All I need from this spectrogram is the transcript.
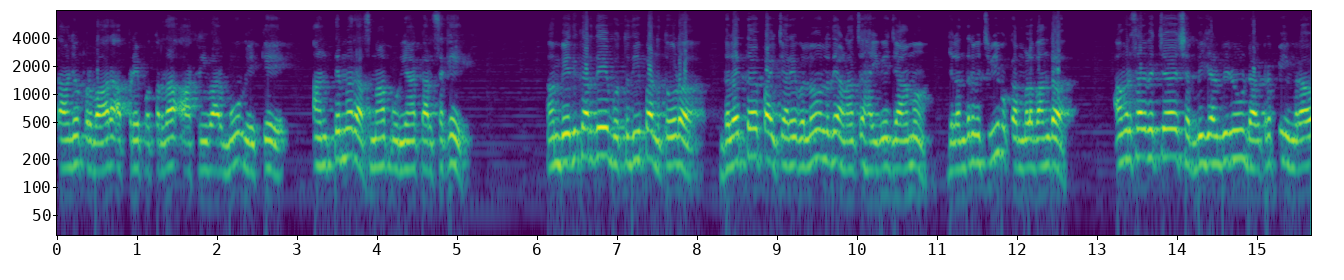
ਤਾਂ ਜੋ ਪਰਿਵਾਰ ਆਪਣੇ ਪੁੱਤਰ ਦਾ ਆਖਰੀ ਵਾਰ ਮੂੰਹ ਵੇਖ ਕੇ ਅੰਤਿਮ ਰਸਮਾਂ ਪੂਰੀਆਂ ਕਰ ਸਕੇ। ਅੰਬੇਦਕਰ ਦੇ ਬੁੱਤ ਦੀ ਭੰਨ ਤੋੜ ਦਲਿਤ ਭਾਈਚਾਰੇ ਵੱਲੋਂ ਲੁਧਿਆਣਾ 'ਚ ਹਾਈਵੇ ਜਾਮ, ਜਲੰਧਰ ਵਿੱਚ ਵੀ ਮੁਕੰਮਲ ਬੰਦ। ਅੰਮ੍ਰਿਤਸਰ ਵਿੱਚ 26 ਜਨਵਰੀ ਨੂੰ ਡਾਕਟਰ ਭੀਮ ਰਾਓ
